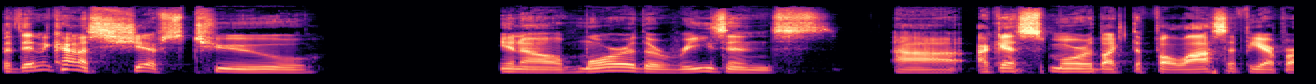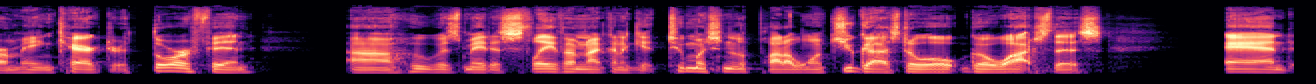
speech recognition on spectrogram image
but then it kind of shifts to, you know, more of the reasons. Uh, I guess more like the philosophy of our main character, Thorfinn, uh, who was made a slave. I'm not going to get too much into the plot. I want you guys to go watch this, and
